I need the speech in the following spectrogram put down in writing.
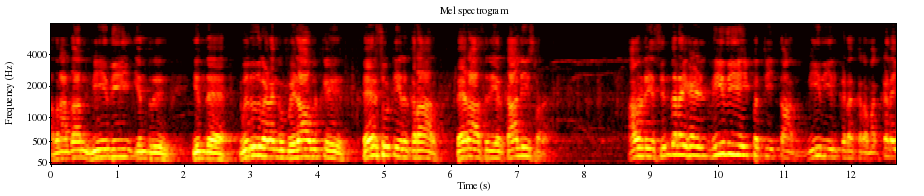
அதனால்தான் வீதி என்று இந்த விருது வழங்கும் விழாவுக்கு பெயர் சூட்டியிருக்கிறார் பேராசிரியர் காளீஸ்வரர். அவருடைய சிந்தனைகள் வீதியை பற்றித்தான் வீதியில் கிடக்கிற மக்களை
